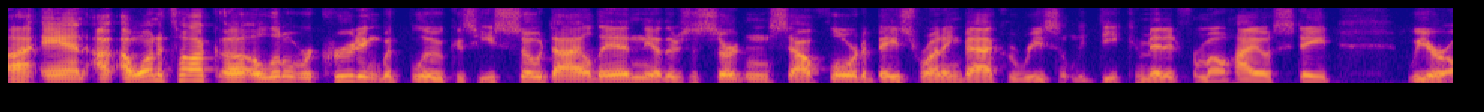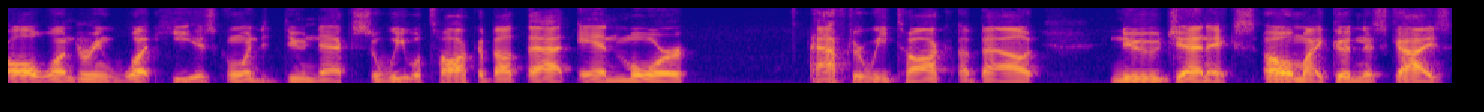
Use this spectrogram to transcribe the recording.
Uh, and I, I want to talk a, a, little recruiting with Blue because he's so dialed in. You know, there's a certain South Florida based running back who recently decommitted from Ohio State. We are all wondering what he is going to do next. So we will talk about that and more after we talk about Nugenix. Oh my goodness, guys.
